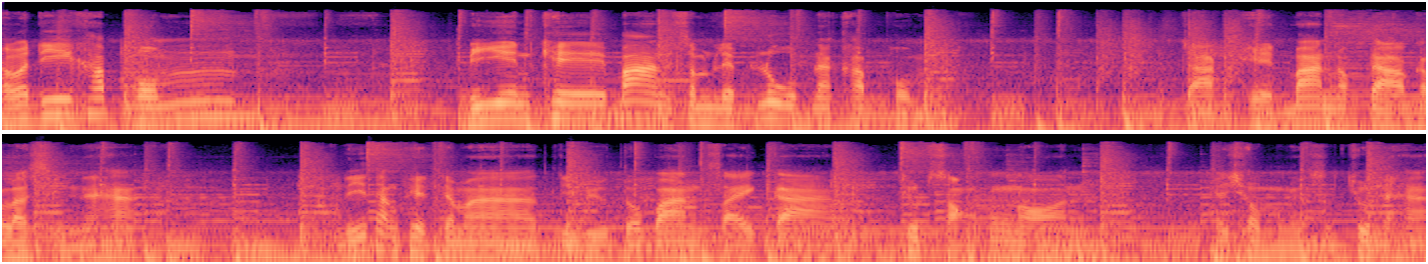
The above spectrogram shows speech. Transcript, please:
สวัสดีครับผม BNK บ้านสำเร็จรูปนะครับผม จากเพจบ้านนอกดาวกาลสินนะฮะวันนี้ทางเพจจะมารีวิวตัวบ้านไซส์กลางชุด 2 ห้องนอน ให้ชมกันสักชุดนะฮะ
